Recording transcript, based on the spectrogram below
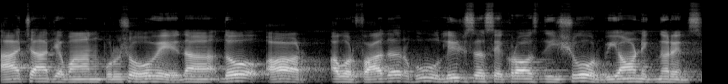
Acharyavan Purusho Veda, thou art our father who leads us across the shore beyond ignorance.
